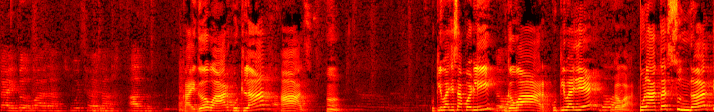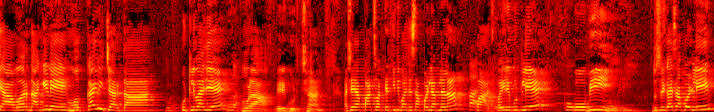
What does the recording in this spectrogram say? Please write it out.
काय ग वारा. उठला आज? काय ग वार? कुठला? आज. ह. कुठली भाजी सापडली? गवार. कुठली भाजी आहे? गवार. मुळातच सुंदर त्यावर दागिने. मग काय विचारता? कुठली भाजी आहे? मुळा. व्हेरी गुड छान. अशा या पाच वाक्यात किती भाज्या सापडल्या आपल्याला? पाच. पहिली कुठली आहे? कोबी. दुसरी काय सापडली.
